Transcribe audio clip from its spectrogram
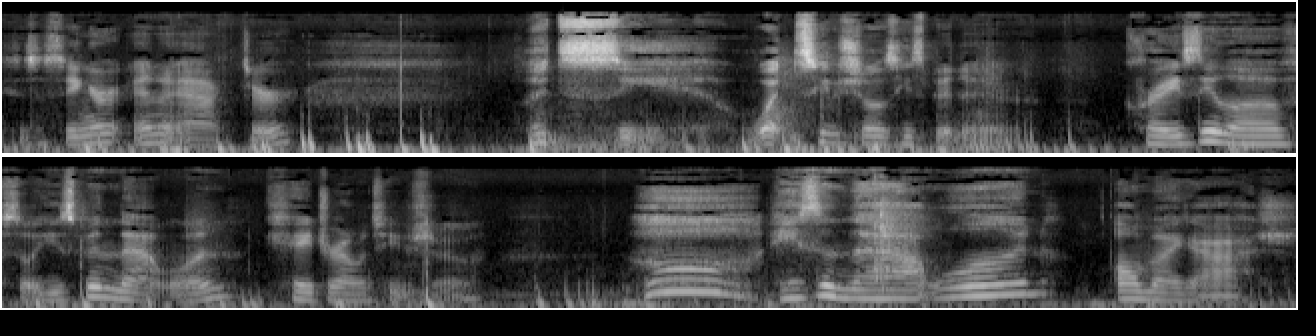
He's a singer and an actor. Let's see what TV shows he's been in. Crazy Love, so he's been that one. K drama TV show. Oh, he's in that one. Oh my gosh.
